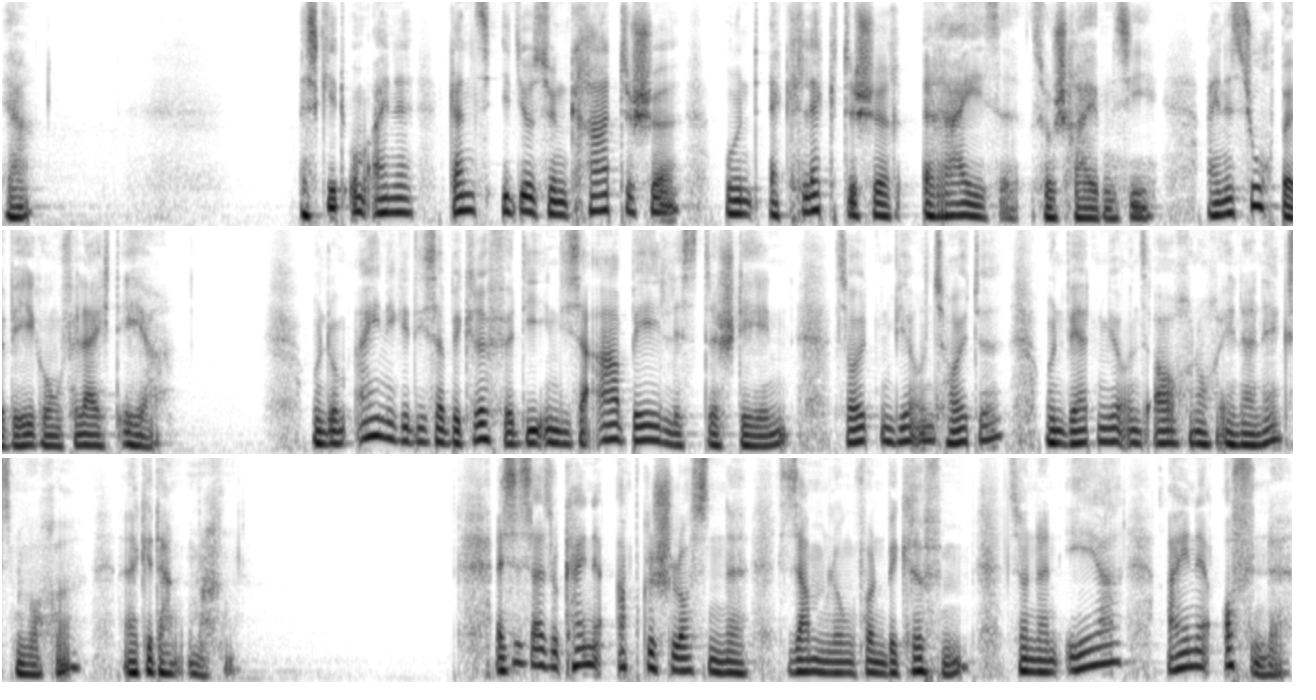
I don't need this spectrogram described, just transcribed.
Ja? Es geht um eine ganz idiosynkratische und eklektische Reise, so schreiben sie, eine Suchbewegung vielleicht eher. Und um einige dieser Begriffe, die in dieser A-B-Liste stehen, sollten wir uns heute und werden wir uns auch noch in der nächsten Woche äh, Gedanken machen. Es ist also keine abgeschlossene Sammlung von Begriffen, sondern eher eine offene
